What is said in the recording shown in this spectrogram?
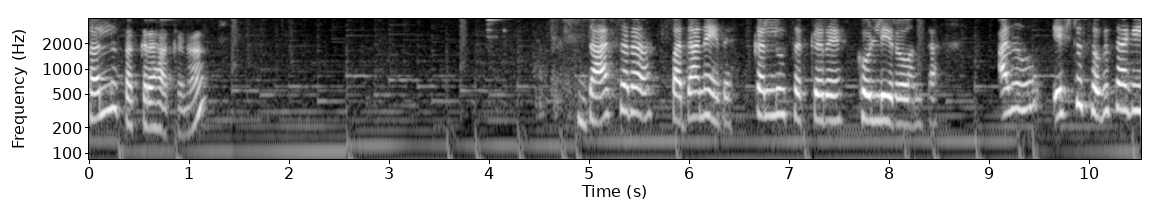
ಕಲ್ಲು ಸಕ್ಕರೆ ಹಾಕೋಣ. ದಾಸರ ಪದಾನೇ ಇದೆ, ಕಲ್ಲು ಸಕ್ಕರೆ ಕೊಳ್ಳಿರೋ ಅಂತ. ಅದು ಎಷ್ಟು ಸೊಗಸಾಗಿ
